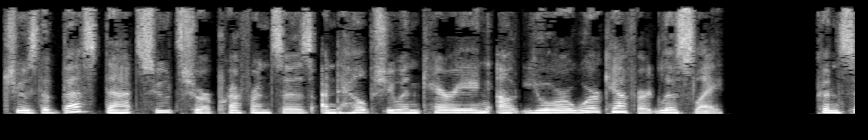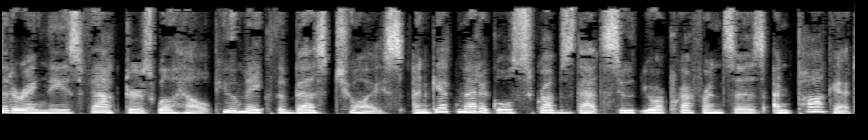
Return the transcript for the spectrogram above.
Choose the best that suits your preferences and helps you in carrying out your work effortlessly. Considering these factors will help you make the best choice and get medical scrubs that suit your preferences and pocket.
